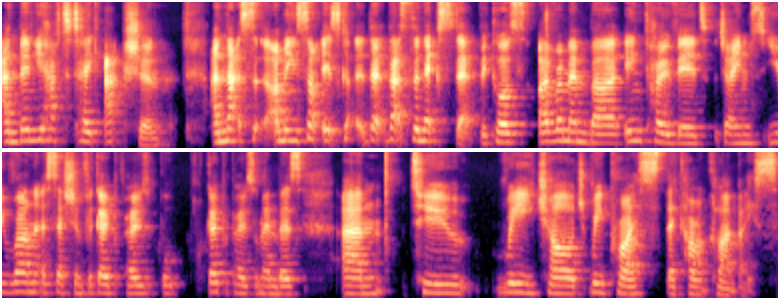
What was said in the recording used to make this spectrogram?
and then you have to take action. And that's i mean so it's that, that's the next step because i remember in covid james you run a session for go proposal go proposal members um, to recharge reprice their current client base.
